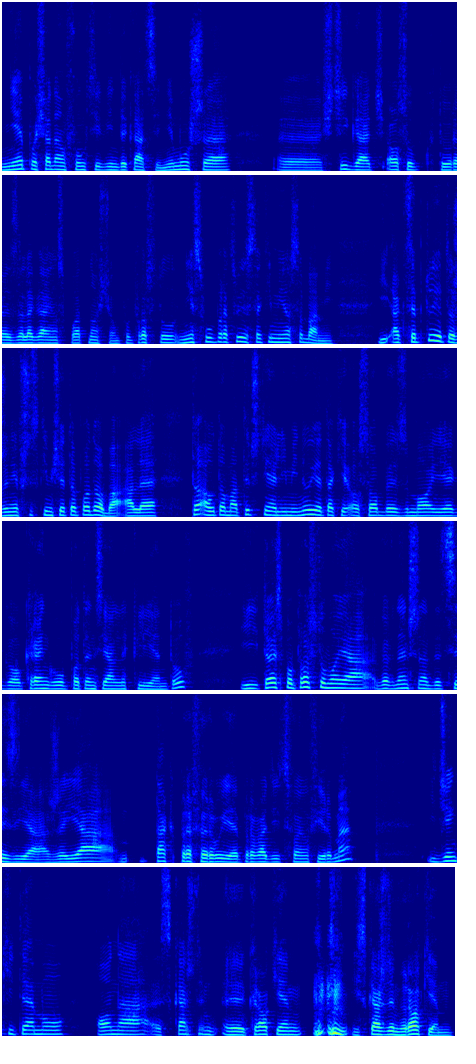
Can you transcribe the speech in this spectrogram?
nie posiadam funkcji windykacji. Nie muszę ścigać osób, które zalegają z płatnością. Po prostu nie współpracuję z takimi osobami. I akceptuję to, że nie wszystkim się to podoba, ale to automatycznie eliminuje takie osoby z mojego kręgu potencjalnych klientów. I to jest po prostu moja wewnętrzna decyzja, że ja tak preferuję prowadzić swoją firmę. I dzięki temu ona z każdym y, krokiem i z każdym rokiem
